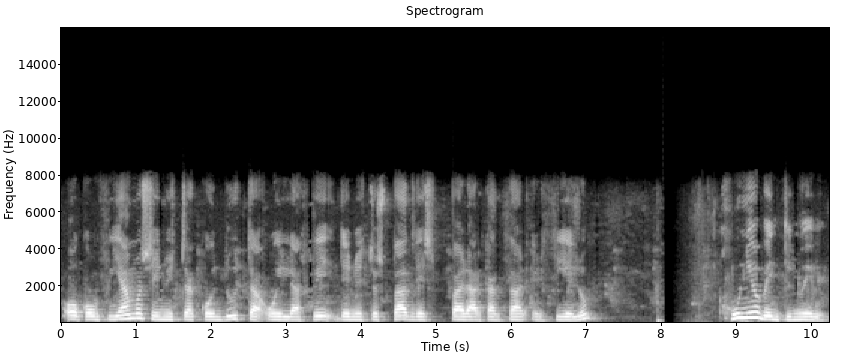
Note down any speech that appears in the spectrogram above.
¿O confiamos en nuestra conducta o en la fe de nuestros padres para alcanzar el cielo? Junio 29.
